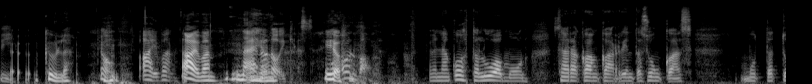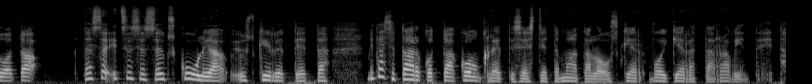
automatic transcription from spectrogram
Niin. Kyllä. Joo, aivan. Aivan, näin Hän on on. oikeassa. Joo. On valtava. Mennään kohta luomuun Sara Kankaanrinta sun kanssa. Mutta tuota, tässä itse asiassa yksi kuulija just kirjoitti, että mitä se tarkoittaa konkreettisesti, että maatalous voi kierrättää ravinteita?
